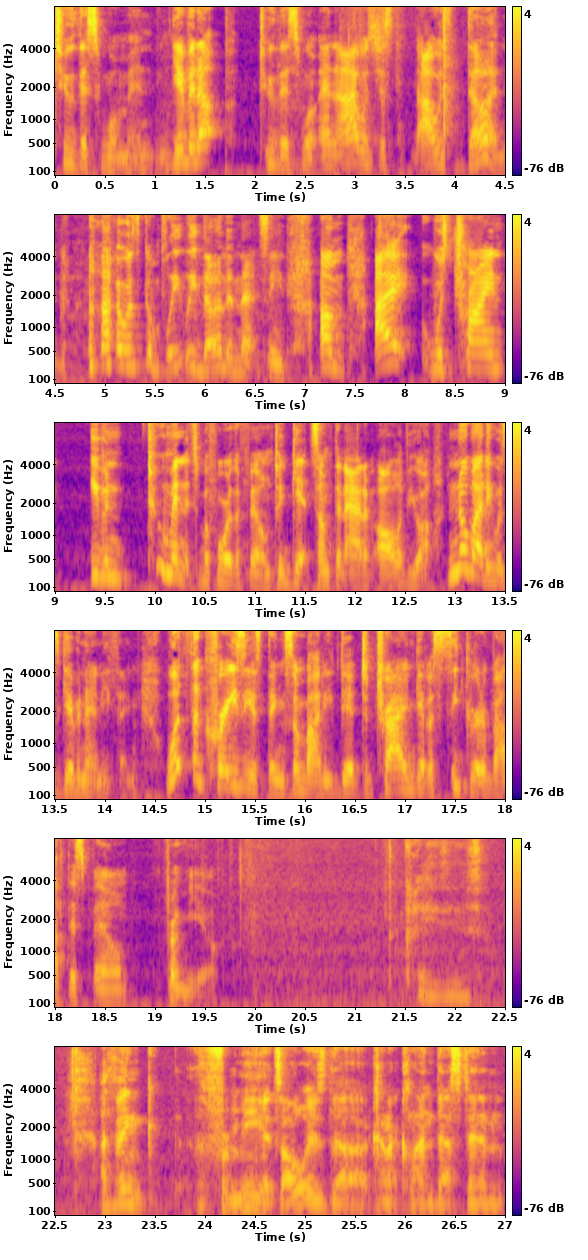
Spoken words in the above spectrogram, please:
to this woman, give it up to this woman, and I was just, I was done. I was completely done in that scene. Um, I was trying even two minutes before the film to get something out of all of you all. Nobody was given anything. What's the craziest thing somebody did to try and get a secret about this film from you? The craziest. I think for me, it's always the kind of clandestine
